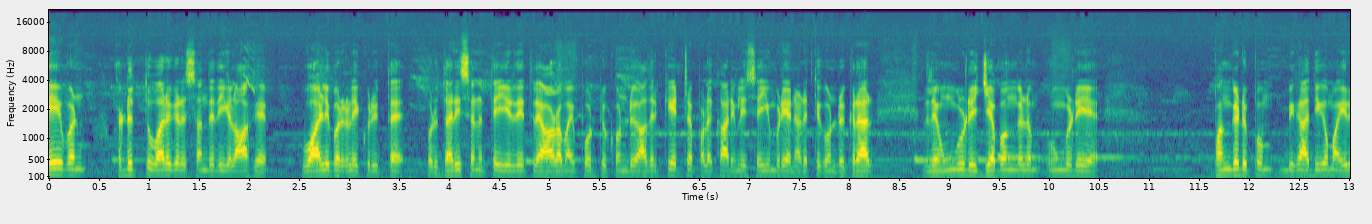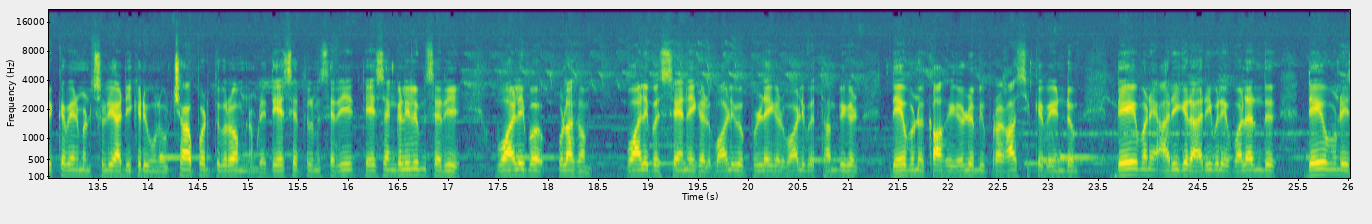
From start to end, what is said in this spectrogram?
தேவன் அடுத்து வருகிற சந்ததிகளாக வாலிபர்களை குறித்த ஒரு தரிசனத்தை இதயத்தில் ஆழமாய் போட்டுக்கொண்டு அதற்கேற்ற பல காரியங்களை செய்யும்படியாக நடத்தி கொண்டிருக்கிறார். இதில் உங்களுடைய ஜெபங்களும் உங்களுடைய பங்கெடுப்பும் மிக அதிகமாக இருக்க வேண்டும் என்று சொல்லி அடிக்கடி உங்களை உற்சாகப்படுத்துகிறோம். நம்முடைய தேசத்திலும் சரி தேசங்களிலும் சரி வாலிப உலகம் வாலிப சேனைகள் வாலிப பிள்ளைகள் வாலிப தம்பிகள் தேவனுக்காக எழும்பி பிரகாசிக்க வேண்டும். தேவனை அறிகிற அறிவிலை வளர்ந்து தேவனுடைய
